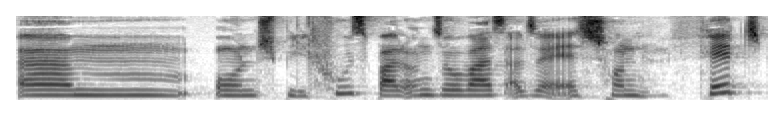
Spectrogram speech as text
ähm, und spielt Fußball und sowas. Also er ist schon fit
